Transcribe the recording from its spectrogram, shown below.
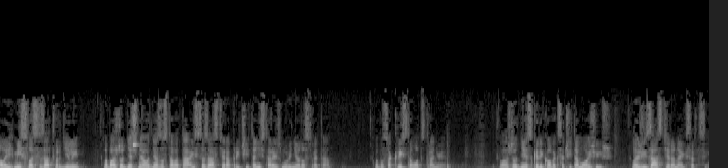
ale ich mysle sa zatvrdili, lebo až do dnešného dňa zostáva tá istá zástiera pri čítaní starej zmluvy neodostretá lebo sa Kristom odstraňuje. Až do dnes, kedykoľvek sa číta Mojžiš, leží zástiera na ich srdci.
